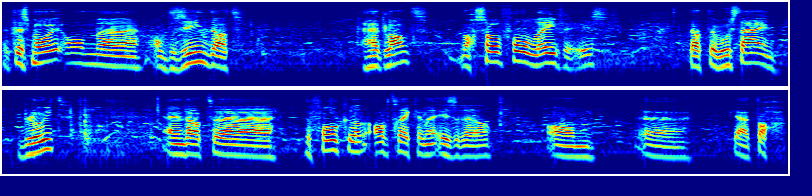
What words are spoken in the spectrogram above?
Het is mooi om, uh, om te zien dat het land nog zo vol leven is dat de woestijn bloeit en dat uh, de volkeren optrekken naar Israël om uh, ja, toch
